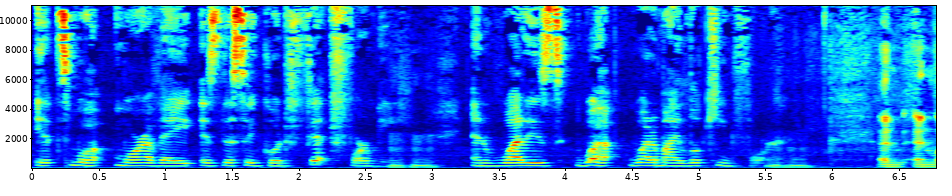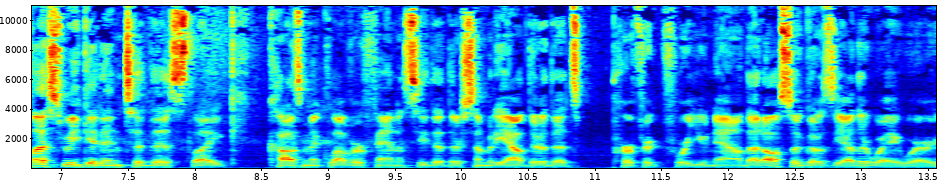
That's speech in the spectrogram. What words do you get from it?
it's more, more of a is this a good fit for me, mm-hmm. and what is what what am I looking for? Mm-hmm. And unless we get into this like cosmic lover fantasy that there's somebody out there that's perfect for you now, that also goes the other way where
